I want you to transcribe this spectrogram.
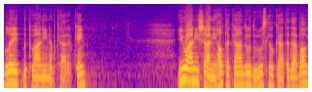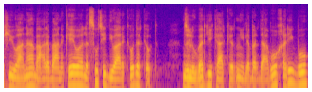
بڵێیت بتوانین ئەم کارە بکەین؟ یوانی شانی هەڵتەکاند و دروست لەو کاتەدا باوکی یوانا بە عەرەبانەکەیەوە لە سوچی دیوارەکەوە دەرکەوت. جل و بەرگی کارکردنی لەبەردا بوو، خەریک بوو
